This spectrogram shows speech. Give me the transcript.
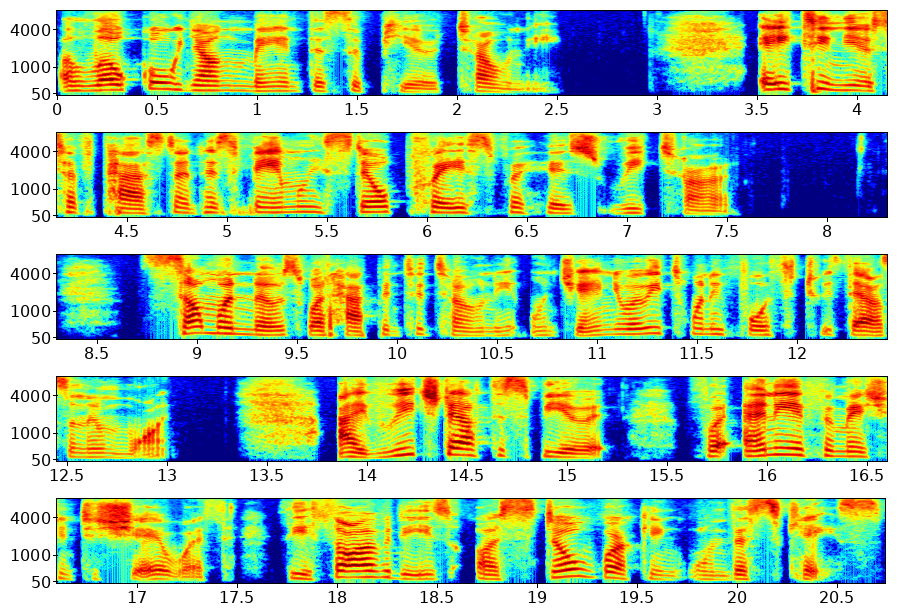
a local young man disappeared, Tony. 18 years have passed and his family still prays for his return. Someone knows what happened to Tony on January 24th, 2001. I reached out to Spirit for any information to share with. The authorities are still working on this case.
